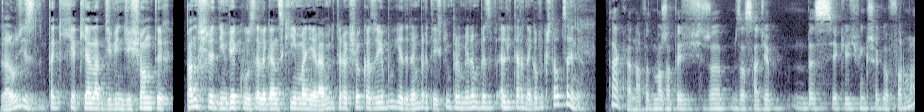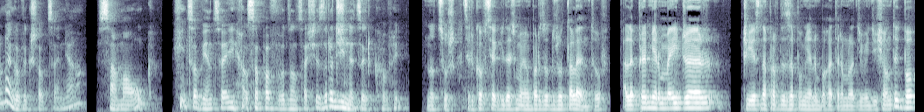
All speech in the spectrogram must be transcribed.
dla ludzi z, takich jak ja lat 90., pan w średnim wieku z eleganckimi manierami, który jak się okazuje był jedynym brytyjskim premierem bez elitarnego wykształcenia. Tak, a nawet można powiedzieć, że w zasadzie bez jakiegoś większego formalnego wykształcenia, samouk i co więcej osoba wywodząca się z rodziny cyrkowej. No cóż, cyrkowcy jak widać mają bardzo dużo talentów, ale premier Major czy jest naprawdę zapomnianym bohaterem lat 90., bo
